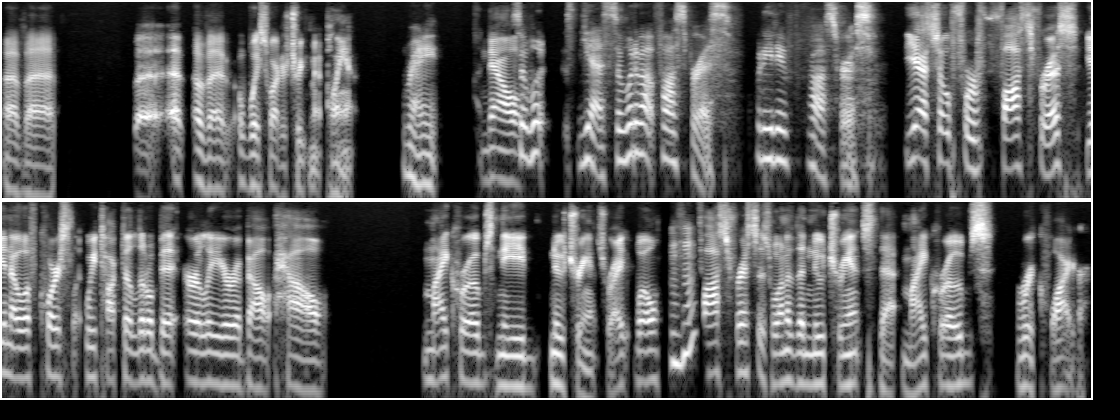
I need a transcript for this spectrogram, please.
of a uh, of a, a, wastewater treatment plant. Right. Now, so what? Yes. Yeah, so what about phosphorus? What do you do for phosphorus? Yeah. So for phosphorus, you know, of course, we talked a little bit earlier about how microbes need nutrients, right? Well, mm-hmm. phosphorus is one of the nutrients that microbes require.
